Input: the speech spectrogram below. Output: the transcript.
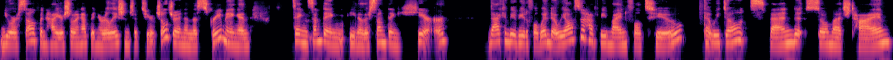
yourself and how you're showing up in your relationship to your children and the screaming and saying something, you know, there's something here. That can be a beautiful window. We also have to be mindful too that we don't spend so much time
